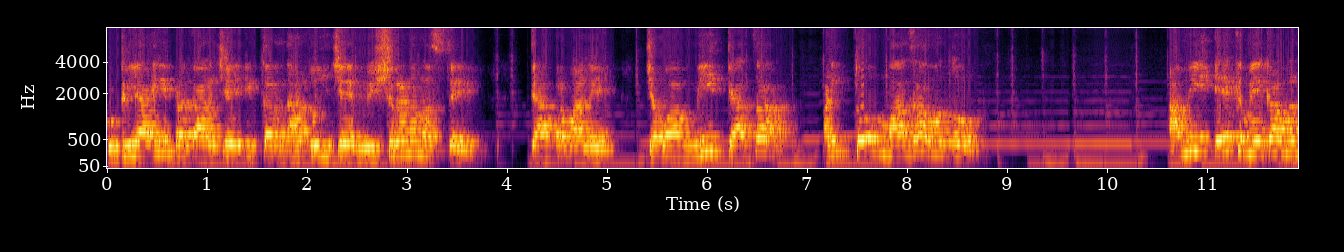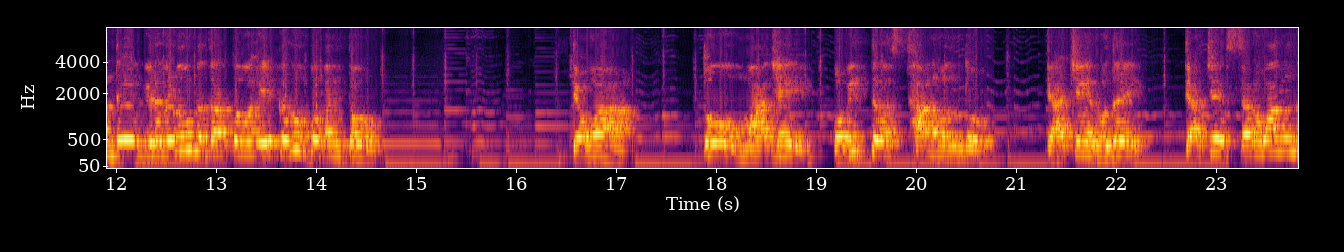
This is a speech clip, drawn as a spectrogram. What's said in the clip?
कुठल्याही प्रकारचे इतर धातूंचे मिश्रण नसते त्याप्रमाणे जेव्हा मी त्याचा आणि तो माझा होतो आम्ही एकमेकामध्ये विरघळून जातो एकरूप बनतो. तेव्हा तो माझे पवित्र स्थान बनतो. त्याचे हृदय त्याचे सर्वांग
